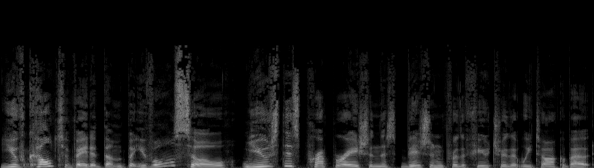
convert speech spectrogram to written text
You've cultivated them, but you've also used this preparation, this vision for the future that we talk about,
